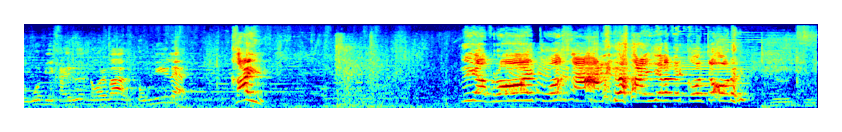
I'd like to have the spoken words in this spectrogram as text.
ดูว่ามีใครเลื่อนน้อยบ้าง ตรงนี้แหละ ใคร เรียบร้อยตัวขาดอ้เหี้ยังเป็นโกโจเลยยืนอยู่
